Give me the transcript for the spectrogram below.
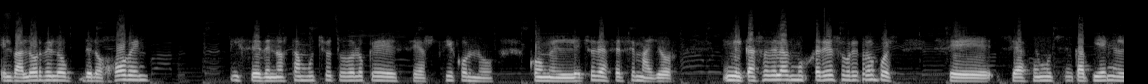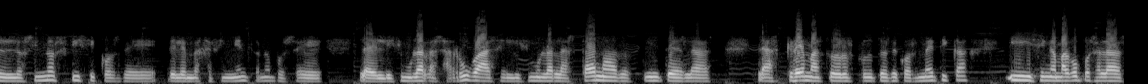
el valor de lo, de lo joven y se denosta mucho todo lo que se asocie con, lo, con el hecho de hacerse mayor. En el caso de las mujeres, sobre todo, pues se, se hace mucho hincapié en el- los signos físicos de- del envejecimiento, ¿no? Pues eh, el disimular las arrugas, el disimular las canas, los tintes, las, las cremas, todos los productos de cosmética y sin embargo pues a, las,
